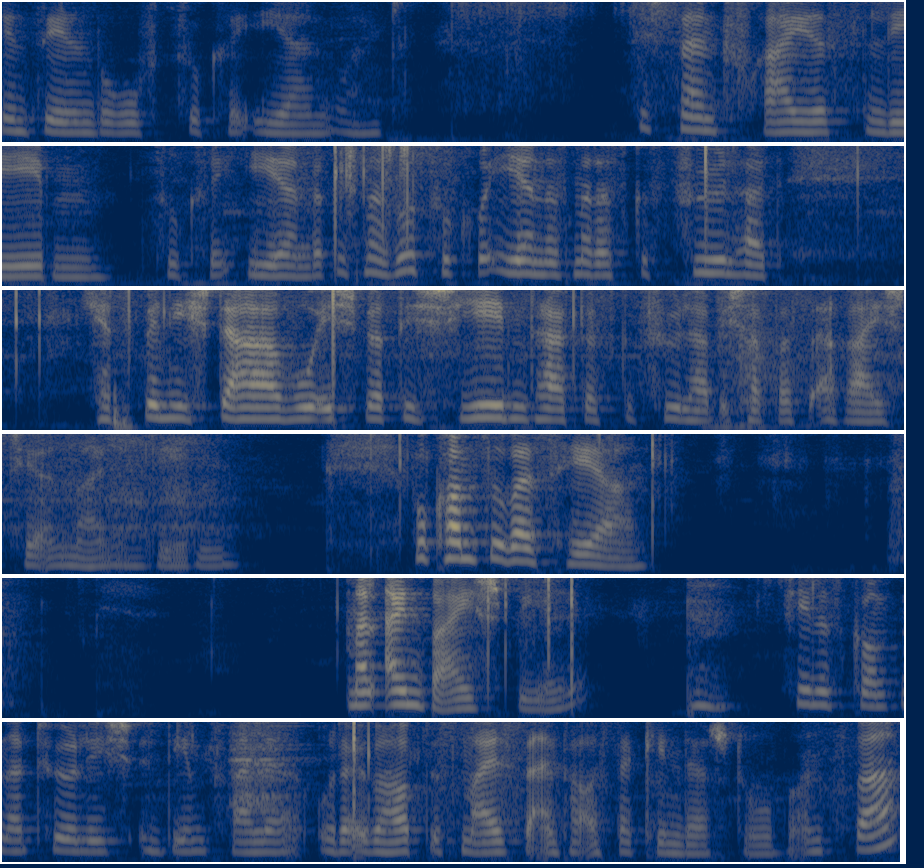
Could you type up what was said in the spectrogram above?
den Seelenberuf zu kreieren und sich sein freies Leben zu kreieren, wirklich mal so zu kreieren, dass man das Gefühl hat, jetzt bin ich da, wo ich wirklich jeden Tag das Gefühl habe, ich habe was erreicht hier in meinem Leben. Wo kommt sowas her? Mal ein Beispiel. Vieles kommt natürlich in dem Falle oder überhaupt das meiste einfach aus der Kinderstube. Und zwar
